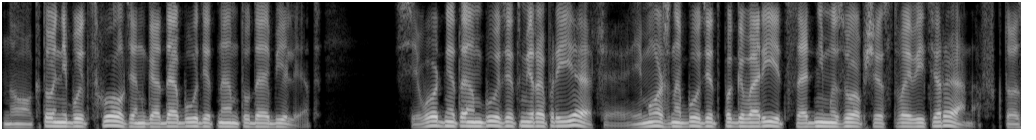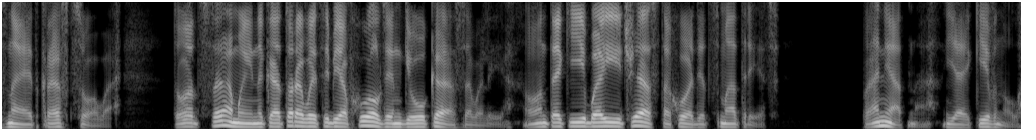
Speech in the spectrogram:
но кто-нибудь с холдинга добудет нам туда билет. Сегодня там будет мероприятие, и можно будет поговорить с одним из общества ветеранов, кто знает Кравцова. Тот самый, на которого тебе в холдинге указывали. Он такие бои часто ходит смотреть. Понятно, я кивнул.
